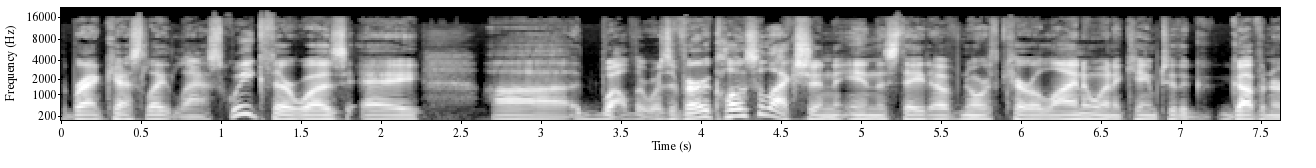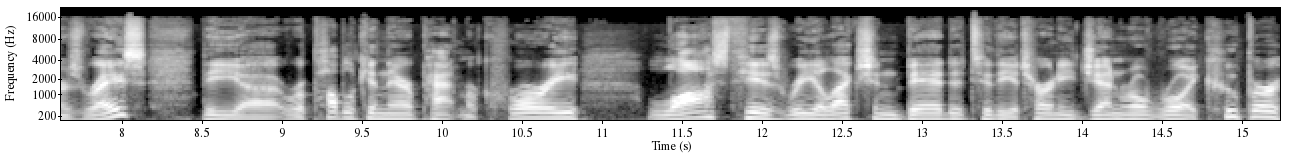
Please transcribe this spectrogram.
the BradCast late last week, there was a uh, well, there was a very close election in the state of North Carolina when it came to the governor's race. The uh, Republican there, Pat McCrory, lost his reelection bid to the Attorney General Roy Cooper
